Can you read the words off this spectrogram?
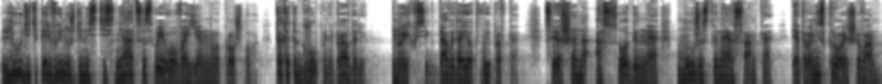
Люди теперь вынуждены стесняться своего военного прошлого. Как это глупо, не правда ли? Но их всегда выдает выправка. Совершенно особенная мужественная осанка. Этого не скроешь, Иван.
